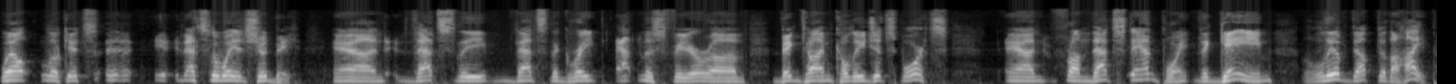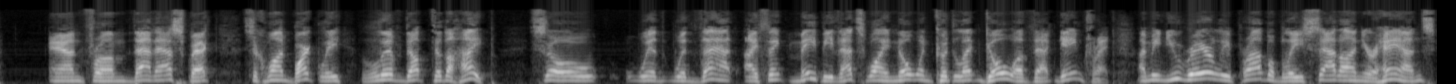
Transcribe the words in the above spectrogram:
Well, look, it's uh, it, that's the way it should be, and that's the that's the great atmosphere of big time collegiate sports. And from that standpoint, the game lived up to the hype, and from that aspect, Saquon Barkley lived up to the hype. So with with that, I think maybe that's why no one could let go of that game track. I mean, you rarely probably sat on your hands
